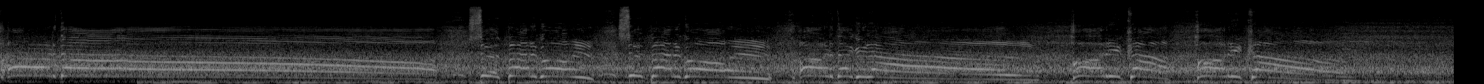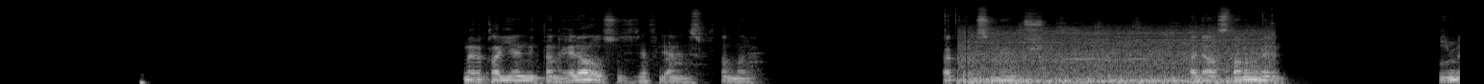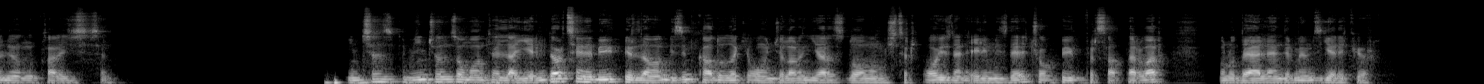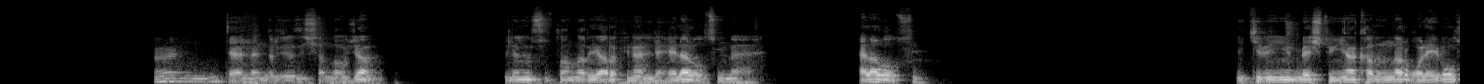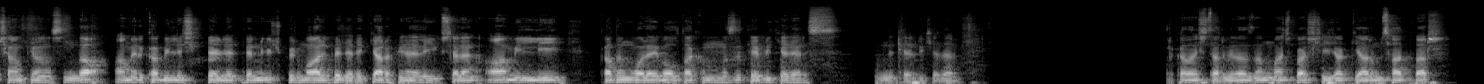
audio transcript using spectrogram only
Arda! Süper gol! Süper gol! Arda Güler! Harika! Harika! Amerika'yı yendikten helal olsun size filan sultanları. Takırası neymiş? Hadi aslanım benim. 30 milyonluk kalecisi sen. Vincenzo Montella 24 sene büyük bir zaman bizim kadrodaki oyuncuların yarısı doğmamıştır. O yüzden elimizde çok büyük fırsatlar var. Bunu değerlendirmemiz gerekiyor. Değerlendireceğiz inşallah hocam. Filenin Sultanları yarı finalde. Helal olsun be. Helal olsun. 2025 Dünya Kadınlar Voleybol Şampiyonası'nda Amerika Birleşik Devletleri'ni 3-1 mağlup ederek yarı finale yükselen A milli kadın voleybol takımımızı tebrik ederiz. Ben de tebrik ederim. Arkadaşlar birazdan maç başlayacak. Yarım saat var.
